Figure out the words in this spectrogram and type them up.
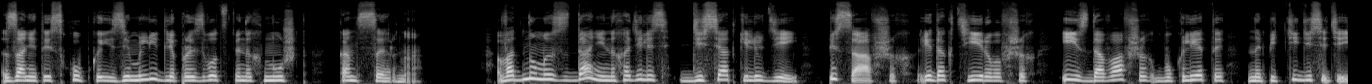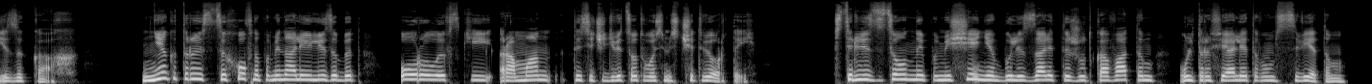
занятый скупкой земли для производственных нужд концерна. В одном из зданий находились десятки людей, писавших, редактировавших и издававших буклеты на 50 языках. Некоторые из цехов напоминали Элизабет Оруэлловский роман 1984. Стерилизационные помещения были залиты жутковатым ультрафиолетовым светом.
